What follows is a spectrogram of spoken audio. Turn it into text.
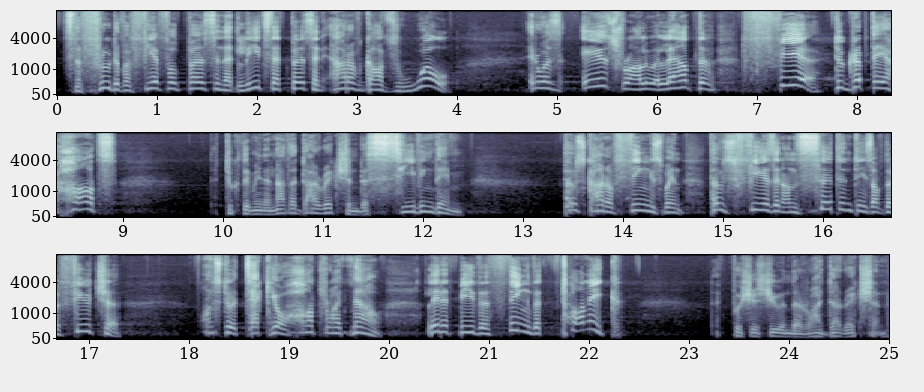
It's the fruit of a fearful person that leads that person out of God's will. It was Israel who allowed the fear to grip their hearts. It took them in another direction, deceiving them. Those kind of things, when those fears and uncertainties of the future wants to attack your heart right now, let it be the thing, the tonic that pushes you in the right direction.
